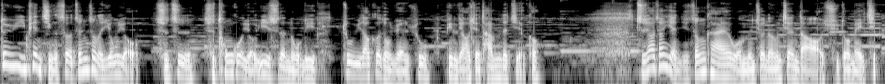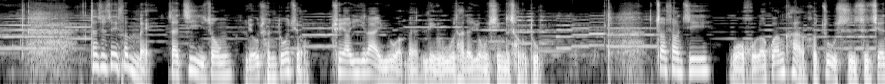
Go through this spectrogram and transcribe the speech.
对于一片景色真正的拥有，实质是通过有意识的努力，注意到各种元素，并了解它们的结构。只要将眼睛睁开，我们就能见到许多美景。但是这份美在记忆中留存多久？却要依赖于我们领悟它的用心的程度。照相机模糊了观看和注视之间、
